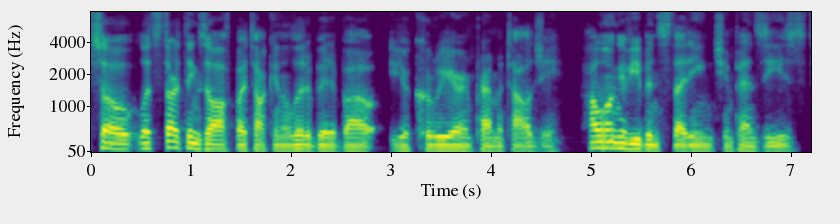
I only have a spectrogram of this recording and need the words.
So let's start things off by talking a little bit about your career in primatology. How long have you been studying chimpanzees?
